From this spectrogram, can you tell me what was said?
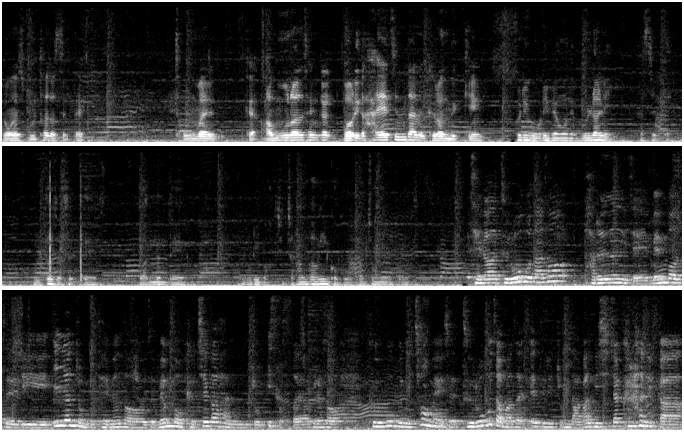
병원에서 물 터졌을 때 정말 그 아무런 생각 머리가 하얘진다는 그런 느낌. 그리고 우리 병원에 물난리 났을 때, 물 터졌을 때 왔는데 물이 막 진짜 한강인 거 보고 깜짝 놀랐거든요. 제가 들어오고 나서 다른 이제 멤버들이 1년 정도 되면서 이제 멤버 교체가 한 좀 있었어요. 그래서 그 부분이 처음에 이제 들어오자마자 애들이 좀 나가기 시작을 하니까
